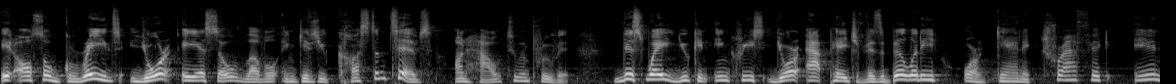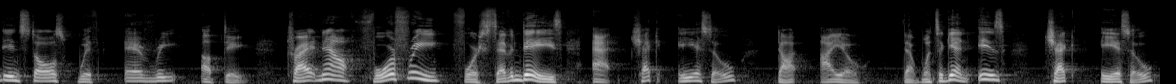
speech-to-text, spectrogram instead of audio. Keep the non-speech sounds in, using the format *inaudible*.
It also grades your ASO level and gives you custom tips on how to improve it. This way, you can increase your app page visibility, organic traffic, and installs with every update. Try it now for free for seven days at checkaso.io. That once again is checkaso.io.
